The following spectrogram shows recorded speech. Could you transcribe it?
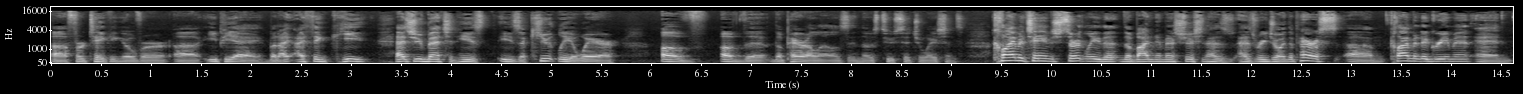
uh, for taking over uh, EPA, but I, I think he, as you mentioned, he's he's acutely aware of of the the parallels in those two situations. Climate change certainly the, the Biden administration has has rejoined the Paris um, climate agreement and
